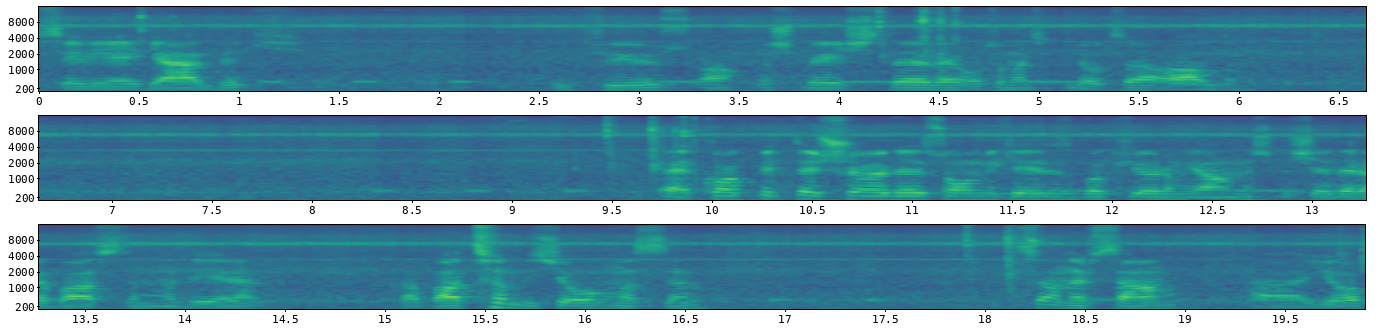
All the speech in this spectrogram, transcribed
seviyeye geldik. 265'te ve otomatik pilota aldım. Evet kokpitte şöyle son bir kez bakıyorum yanlış bir şeylere bastım mı diye. Kapattığım bir şey olmasın. Sanırsam aa, yok.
